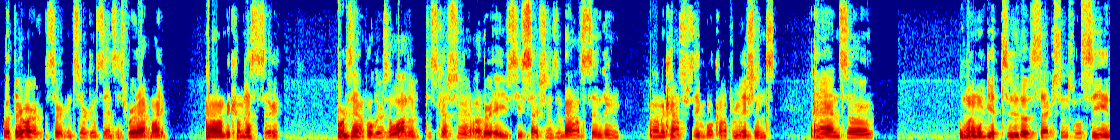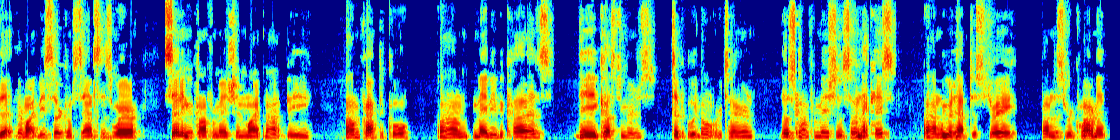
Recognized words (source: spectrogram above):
But there are certain circumstances where that might uh, become necessary. For example, there's a lot of discussion in other AUC sections about sending um, accounts receivable confirmations. And so when we get to those sections, we'll see that there might be circumstances where sending a confirmation might not be um, practical, um, maybe because the customers typically don't return those confirmations. So in that case, um, we would have to stray from this requirement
